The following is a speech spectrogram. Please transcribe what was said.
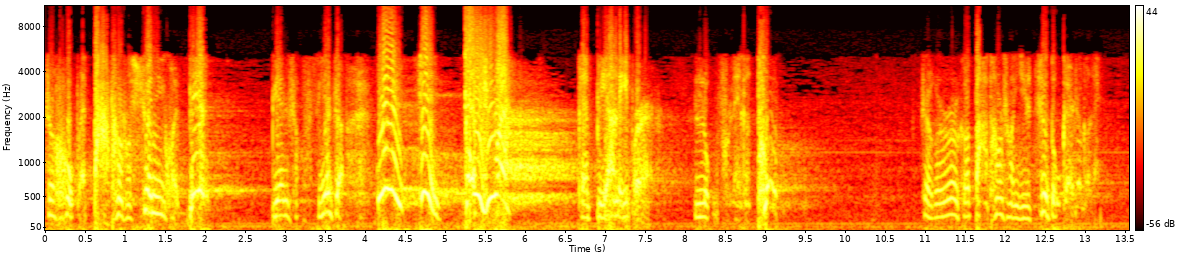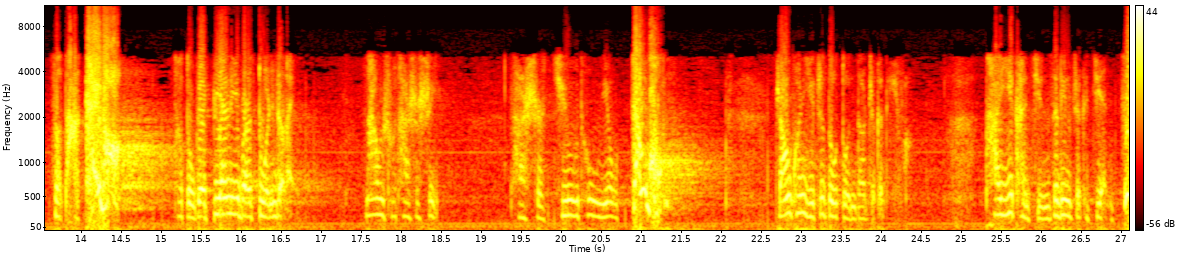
这后边大堂上悬一块匾，匾上写着“明镜高悬”，在匾里边露出来个头。这个人搁大堂上一直都该这个嘞，自打开堂，他都在匾里边蹲着嘞。哪位说他是谁？他是九头鸟张坤。张坤一直都蹲到这个地方。他一看金子陵这个奸贼，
